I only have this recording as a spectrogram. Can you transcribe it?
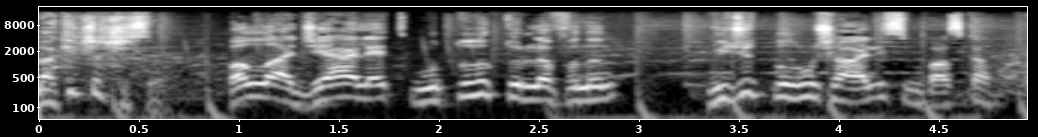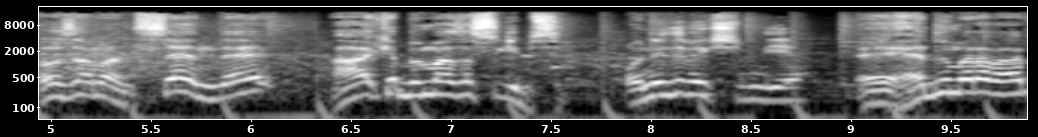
bakış açısı. Vallahi cehalet mutluluktur lafının vücut bulmuş halisin Pascal. O zaman sen de ayakkabı mağazası gibisin. O ne demek şimdi ya? E, her numara var.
